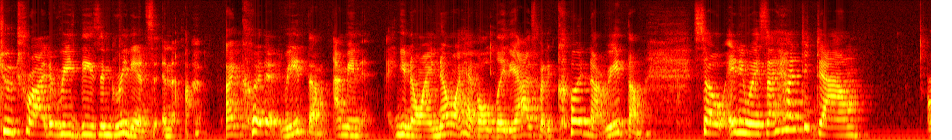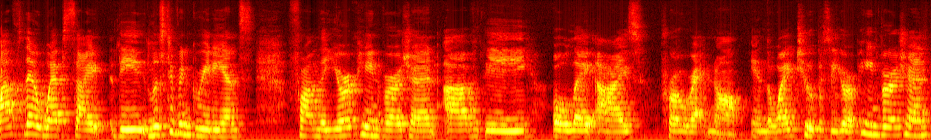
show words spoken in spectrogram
to try to read these ingredients and I couldn't read them. I mean, you know, I know I have old lady eyes, but I could not read them. So anyways, I hunted down off their website the list of ingredients from the European version of the Olay Eyes Pro Retinol. In the white tube is the European version,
